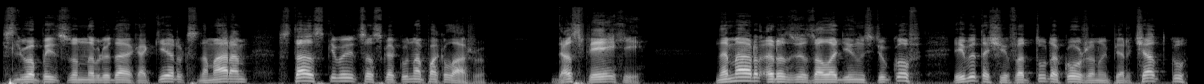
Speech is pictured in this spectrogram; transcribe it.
с любопытством наблюдая, как Керк с Намаром стаскивают со скакуна поклажу. — Доспехи! Намар развязал один из тюков и, вытащив оттуда кожаную перчатку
